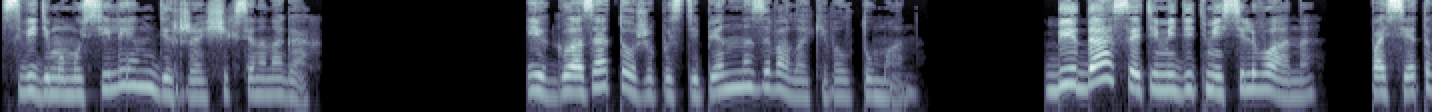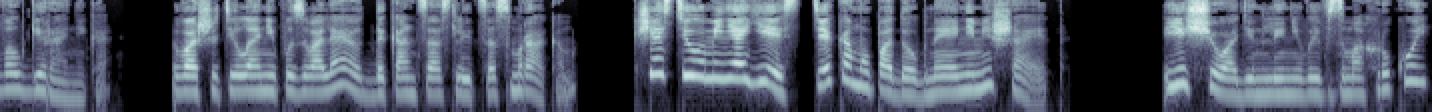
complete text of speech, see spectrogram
с видимым усилием держащихся на ногах. Их глаза тоже постепенно заволакивал туман. «Беда с этими детьми Сильвана», — посетовал Гераника. «Ваши тела не позволяют до конца слиться с мраком. К счастью, у меня есть те, кому подобное не мешает. Еще один ленивый взмах рукой,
